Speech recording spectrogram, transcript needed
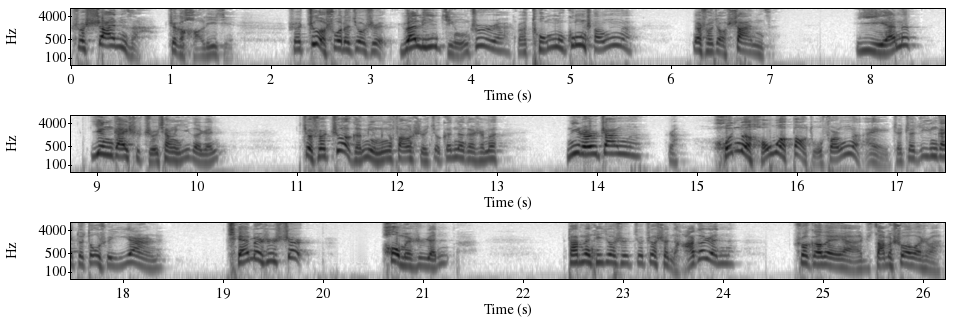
说山子这个好理解，说这说的就是园林景致啊，是吧？土木工程啊，那时候叫山子，野呢？应该是指向一个人，就说这个命名方式就跟那个什么泥人张啊，是吧？馄饨侯啊，爆肚冯啊，哎，这这应该就都是一样的。前面是事儿，后面是人，但问题就是，就这是哪个人呢？说各位呀，咱们说过是吧？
